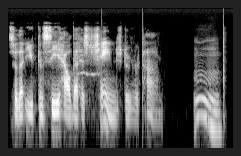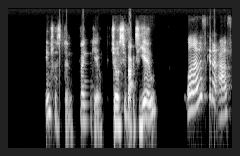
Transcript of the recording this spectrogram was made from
so that you can see how that has changed over time. Hmm. Interesting. Thank you. Josie, back to you. Well, I was going to ask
